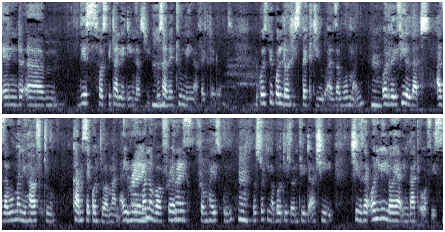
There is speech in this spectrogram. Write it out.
and um, this hospitality industry. Those mm. are the two main affected ones. Because people don't respect you as a woman, or they feel that as a woman you have to come second to a man. I, Right. One of our friends Right. from high school was talking about it on Twitter. She she's the only lawyer in that office.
